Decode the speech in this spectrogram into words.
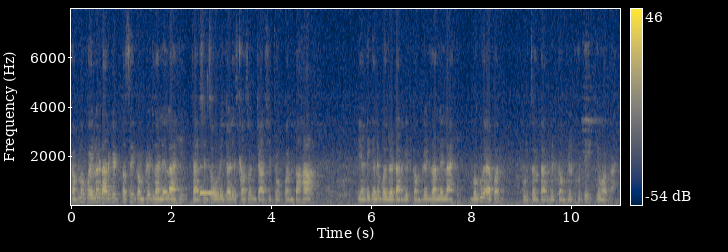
आपलं पहिलं टार्गेट तसंही कंप्लीट झालेलं आहे. चारशे चौवेचाळीसपासून चारशे चोपन्न दहा. या ठिकाणी पहिलं टार्गेट कंप्लीट झालेलं आहे. बघूया आपण. पुढचं टार्गेट कंप्लीट होते किंवा नाही.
